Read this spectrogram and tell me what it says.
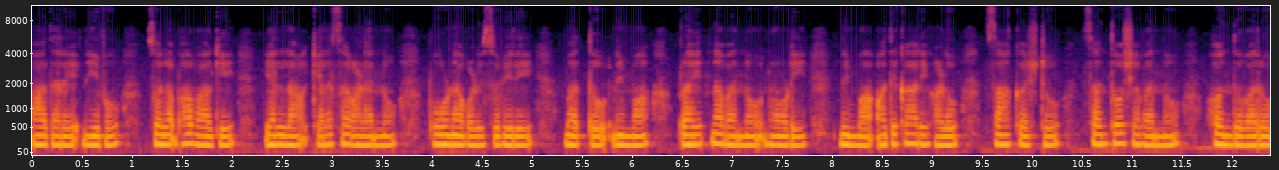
ಆದರೆ ನೀವು ಸುಲಭವಾಗಿ ಎಲ್ಲ ಕೆಲಸಗಳನ್ನು ಪೂರ್ಣಗೊಳಿಸುವಿರಿ ಮತ್ತು ನಿಮ್ಮ ಪ್ರಯತ್ನವನ್ನು ನೋಡಿ ನಿಮ್ಮ ಅಧಿಕಾರಿಗಳು ಸಾಕಷ್ಟು ಸಂತೋಷವನ್ನು ಹೊಂದುವರು.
